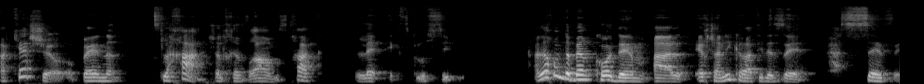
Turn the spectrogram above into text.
הקשר בין הצלחה של חברה או משחק לאקסקלוסיבי. אנחנו נדבר קודם על איך שאני קראתי לזה הסבל.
